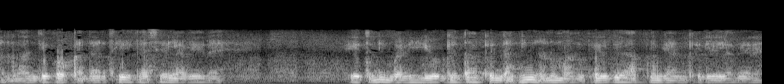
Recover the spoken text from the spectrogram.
हनुमान जी को कदर थी, कैसे लगे रहे? इतनी बड़ी योग्यता के धनी हनुमान फिर भी आत्मज्ञान के लिए लगे रहे।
